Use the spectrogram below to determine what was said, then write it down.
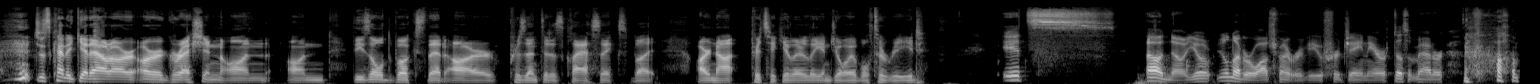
just kind of get out our, our aggression on on these old books that are presented as classics but are not particularly enjoyable to read. It's oh no, you'll you'll never watch my review for Jane Eyre. It doesn't matter. um,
